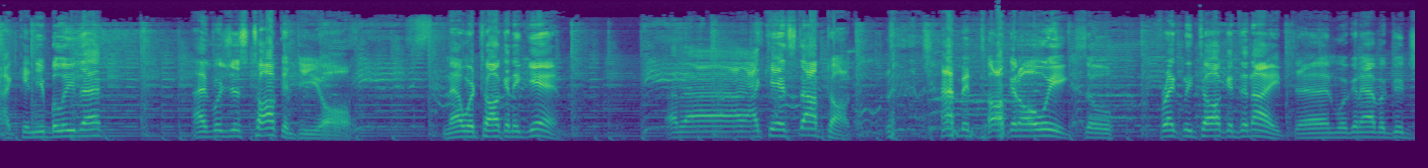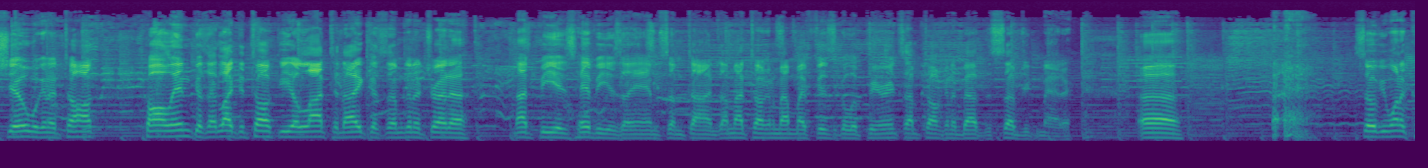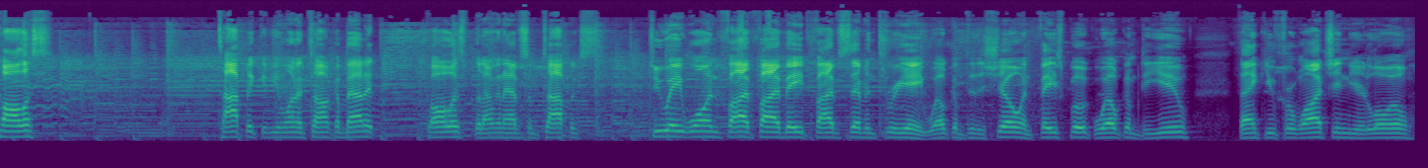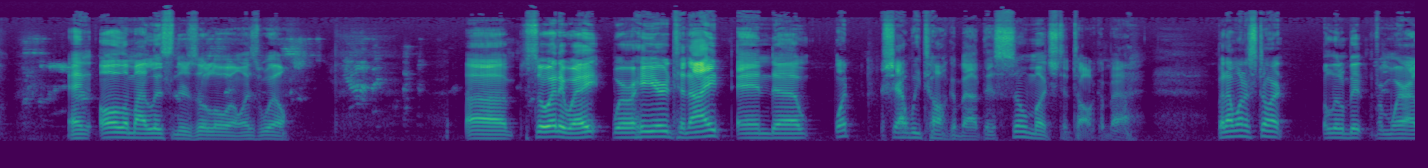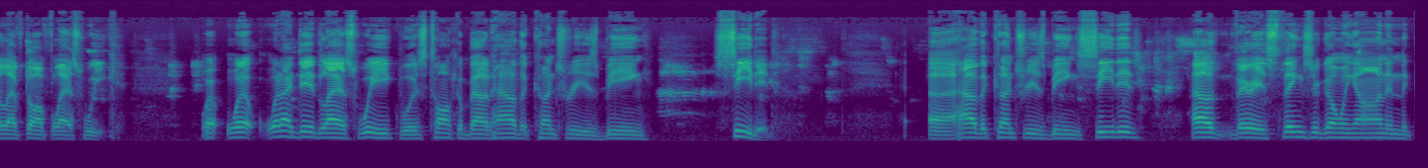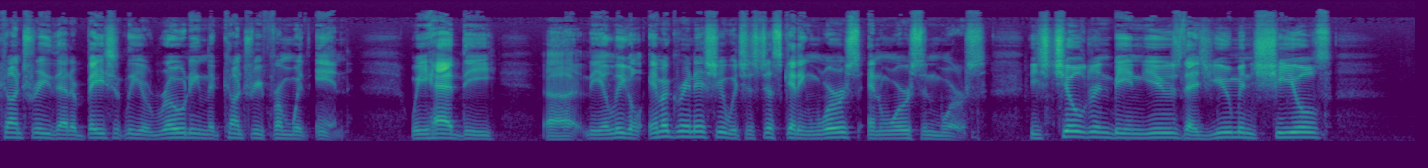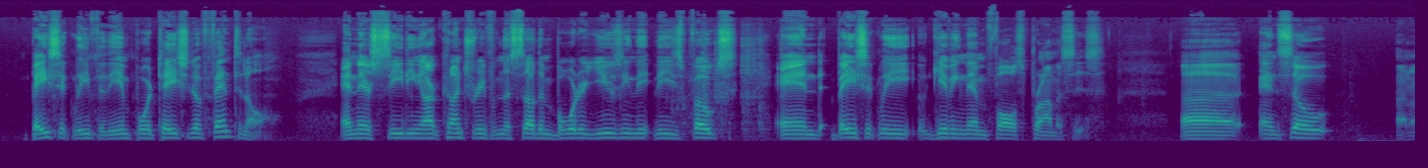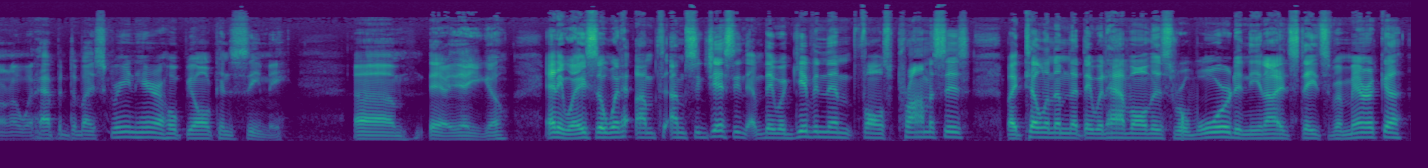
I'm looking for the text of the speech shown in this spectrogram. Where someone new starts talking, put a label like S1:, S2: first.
S1: Uh, can you believe that? I was just talking to you all. Now we're talking again. Uh, I can't stop talking. I've been talking all week, so frankly talking tonight. And we're to have a good show. We're to talk, call in, because I'd like to talk to you a lot tonight, because I'm to try to not be as heavy as I am sometimes. I'm not talking about my physical appearance, I'm talking about the subject matter. Uh, so if you want to call us, topic, if you want to talk about it, call us. But I'm going to have some topics. 281 558 5738. Welcome to the show and Facebook. Welcome to you. Thank you for watching. You're loyal. And all of my listeners are loyal as well. Uh, so, anyway, we're here tonight. And uh, what shall we talk about? There's so much to talk about. But I want to start a little bit from where I left off last week. What, what, what I did last week was talk about how the country is being seeded, uh, how the country is being seeded, how various things are going on in the country that are basically eroding the country from within. We had the uh, the illegal immigrant issue, which is just getting worse and worse and worse. These children being used as human shields basically for the importation of fentanyl. And they're seeding our country from the southern border using the, these folks and basically giving them false promises. Uh, and so I don't know what happened to my screen here. I hope you all can see me. Um, there, there you go. Anyway, so what I'm I'm suggesting they were giving them false promises by telling them that they would have all this reward in the United States of America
